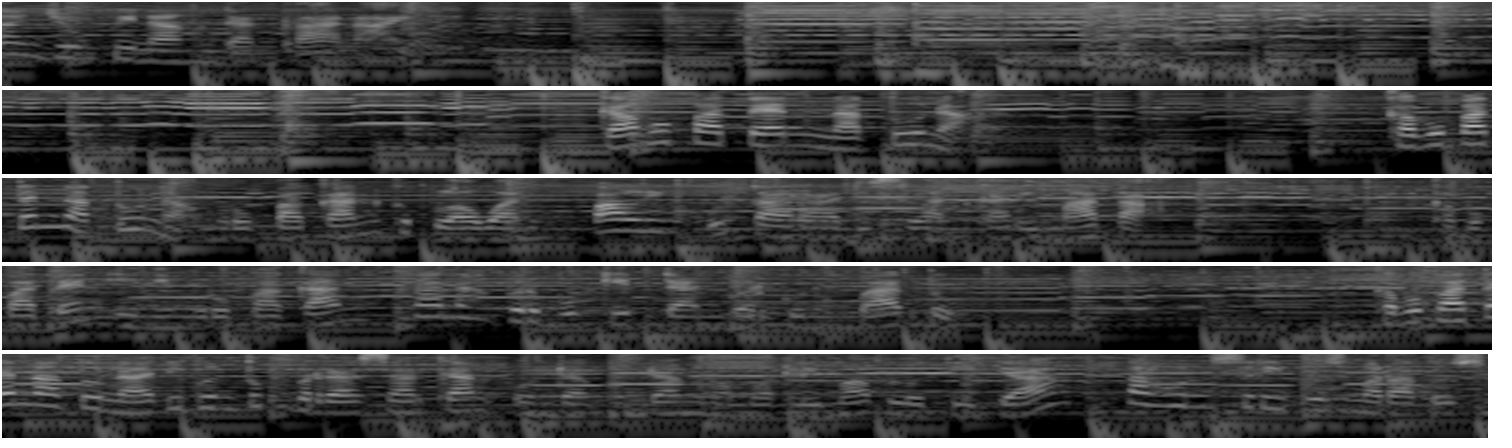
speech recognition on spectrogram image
Tanjung Pinang dan Ranai. Kabupaten Natuna Kabupaten Natuna merupakan kepulauan paling utara di Selat Karimata, Kabupaten ini merupakan tanah berbukit dan bergunung batu. Kabupaten Natuna dibentuk berdasarkan Undang-Undang Nomor 53 Tahun 1999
